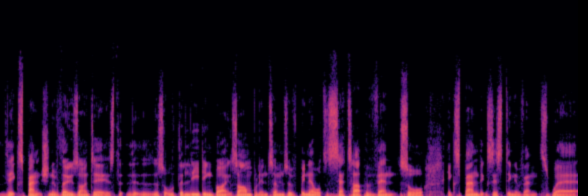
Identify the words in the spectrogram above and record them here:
the expansion of those ideas, the, the, the, sort of the leading by example in terms of being able to set up events or expand existing events where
